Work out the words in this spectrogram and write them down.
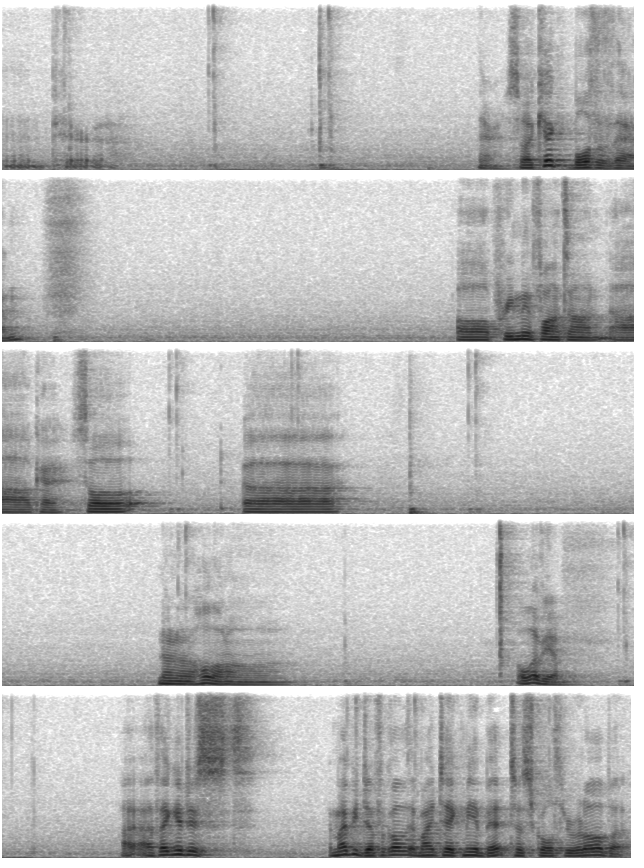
And para. There. So I kicked both of them. Oh, premium font on. Ah, okay. So, uh, no, no, no, hold on, hold on. Olivia. I, I think it just, it might be difficult. It might take me a bit to scroll through it all, but,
